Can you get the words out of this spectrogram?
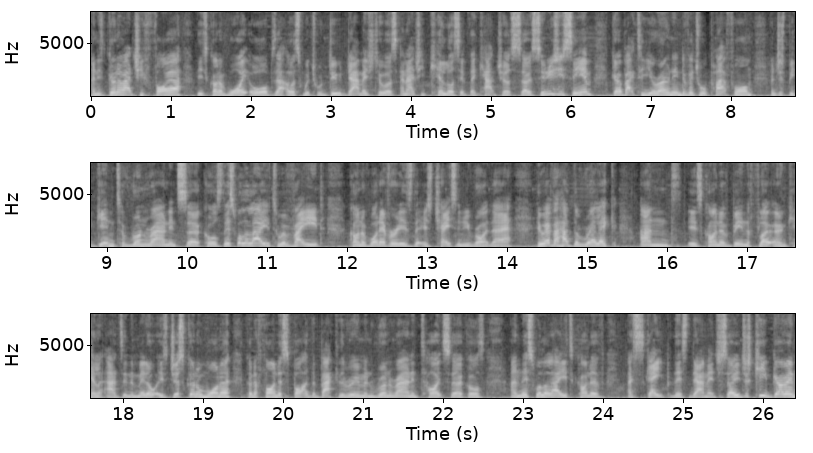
and he's going to actually fire these kind of white orbs at us, which will do damage to us and actually kill us if they catch us. So as soon as you see him, go back to your own individual platform and just begin to run around in circles. This will allow you to evade kind of whatever it is that is chasing you right there. Whoever had the relic and is kind of being the floater and killer ads in the middle is just going to want to kind of find a spot at the back of the room and run around in tight circles and this will allow you to kind of escape this damage. So you just keep going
